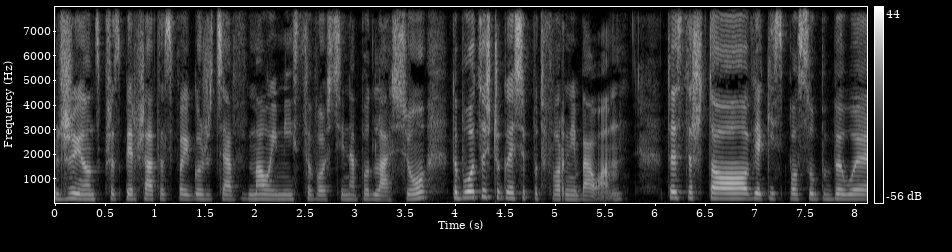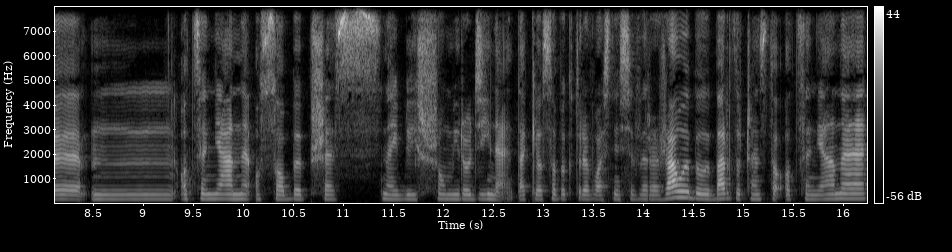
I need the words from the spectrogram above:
żyjąc przez pierwsze lata swojego życia w małej miejscowości na Podlasiu, to było coś, czego ja się potwornie bałam. To jest też to, w jaki sposób były mm, oceniane osoby przez najbliższą mi rodzinę. Takie osoby, które właśnie się wyrażały, były bardzo często oceniane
